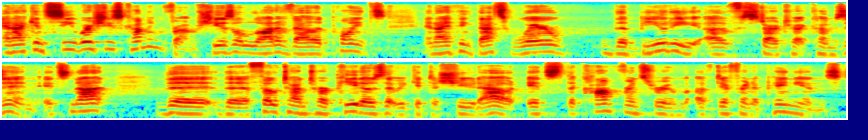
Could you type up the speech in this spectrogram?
And I can see where she's coming from. She has a lot of valid points. And I think that's where the beauty of Star Trek comes in. It's not the the photon torpedoes that we get to shoot out. It's the conference room of different opinions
